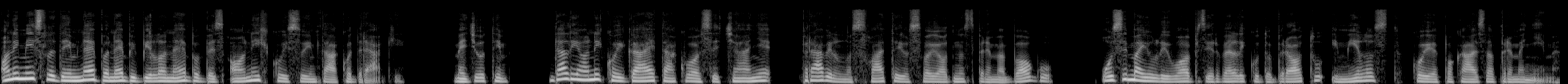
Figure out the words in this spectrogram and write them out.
Oni misle da im nebo ne bi bilo nebo bez onih koji su im tako dragi. Međutim, da li oni koji gaje takvo osjećanje pravilno shvataju svoj odnos prema Bogu, uzimaju li u obzir veliku dobrotu i milost koju je pokazao prema njima?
